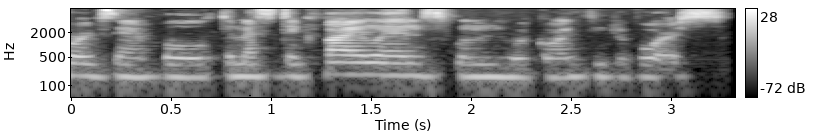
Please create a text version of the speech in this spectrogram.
for example, domestic violence, women who are going through divorce.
